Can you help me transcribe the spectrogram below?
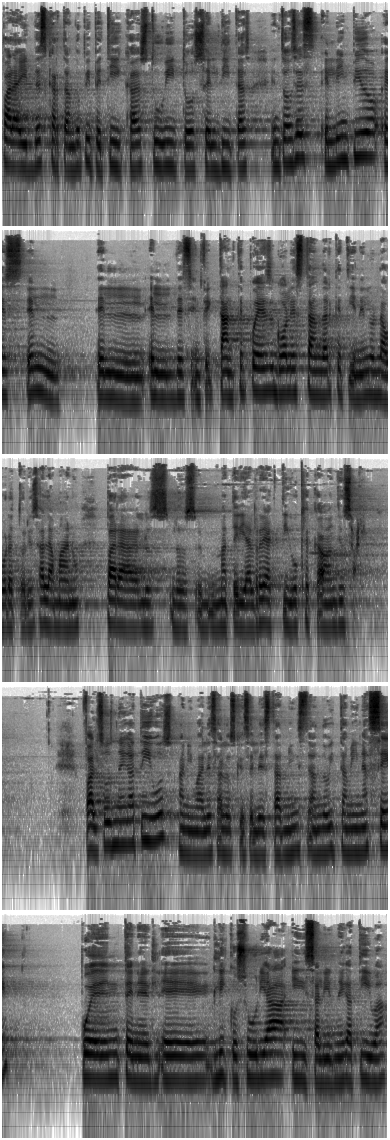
para ir descartando pipeticas, tubitos, celditas. Entonces, el límpido es el, el, desinfectante, pues, gol estándar que tienen los laboratorios a la mano para los, los material reactivo que acaban de usar. falsos negativos, animales a los que se les está administrando vitamina C, pueden tener eh, glicosuria y salir negativa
